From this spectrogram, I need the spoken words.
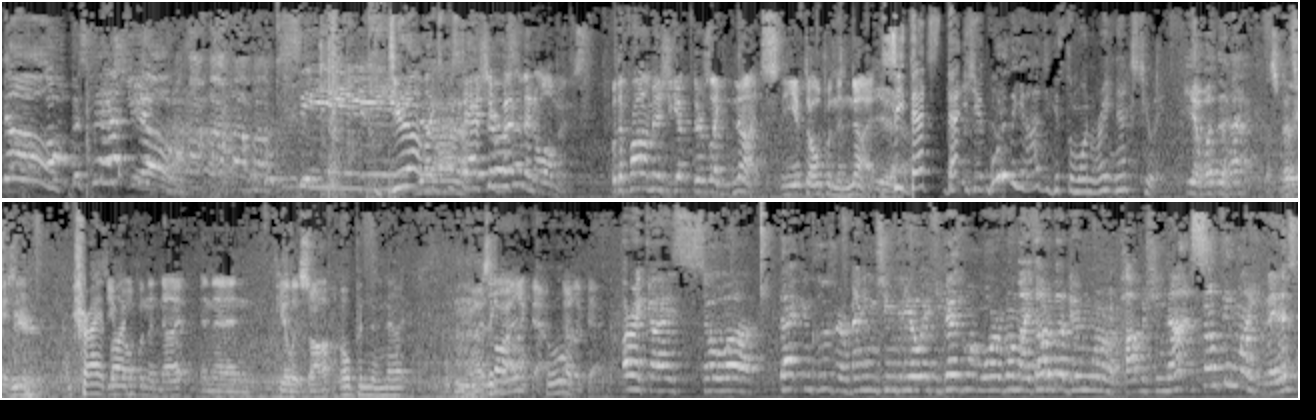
no! pistachio! See? Do you not like They're pistachios? better than almonds. But the problem is, you get there's like nuts, and you have to open the nut. See, that's that. What are the odds you get the one right next to it? Yeah, what the heck? That's, crazy. weird. Try it, So you bud. open the nut and then peel this off. Open the nut. Oh, I like that. Cool. I like that. All right, guys. So uh, that concludes our vending machine video. If you guys want more of them, I thought about doing one on a pop machine, not something like this,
